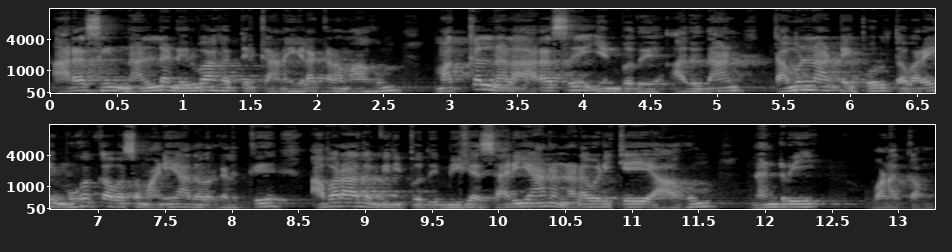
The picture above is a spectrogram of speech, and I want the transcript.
அரசின் நல்ல நிர்வாகத்திற்கான இலக்கணமாகும். மக்கள் நல அரசு என்பது அதுதான் தமிழ்நாட்டை பொறுத்தவரை முகக்கவசம் அணியாதவர்களுக்கு அபராதம் விதிப்பது மிக சரியான நடவடிக்கையே ஆகும். நன்றி வணக்கம்.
